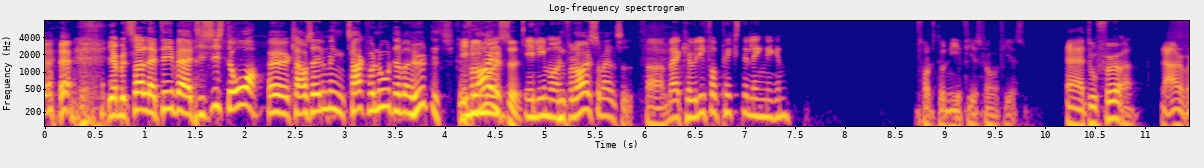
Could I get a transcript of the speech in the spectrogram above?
Jamen, så lad det være de sidste ord, øh, Claus Elming. Tak for nu. Det har været hyggeligt. En I fornøjelse. I lige måde. En fornøjelse som altid. Så hvad, kan vi lige få pikstillingen igen? Jeg tror, det stod 89-85. Ja, du fører... Ja. Nej, du,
